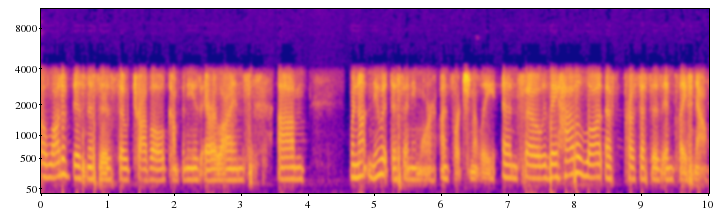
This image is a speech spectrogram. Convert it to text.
a lot of businesses, so travel companies, airlines. Um, we're not new at this anymore, unfortunately. And so they have a lot of processes in place now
